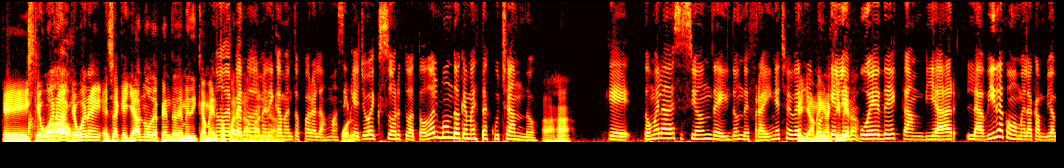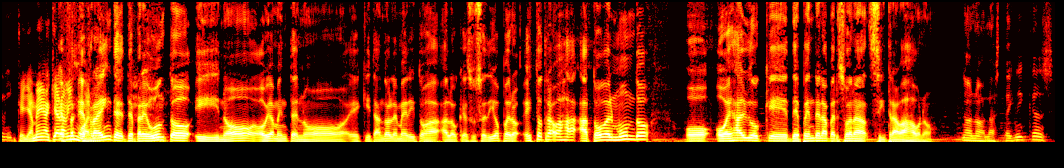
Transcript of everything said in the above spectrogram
Eh, qué Wow. buena, qué buena, esa que ya no depende de medicamentos No para dependo la de humanidad. medicamentos para el asma. Así Por- que yo exhorto a todo el mundo que me está escuchando Ajá. Que tome la decisión de ir donde Efraín Echeverry porque aquí, le mira. puede cambiar la vida como me la cambió a mí. Que llamen aquí ahora Ef- mismo. Efraín, te, te pregunto, y no, obviamente no eh, quitándole méritos a, a lo que sucedió, pero ¿esto trabaja a todo el mundo o, o es algo que depende de la persona si trabaja o no? No, no, las técnicas,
